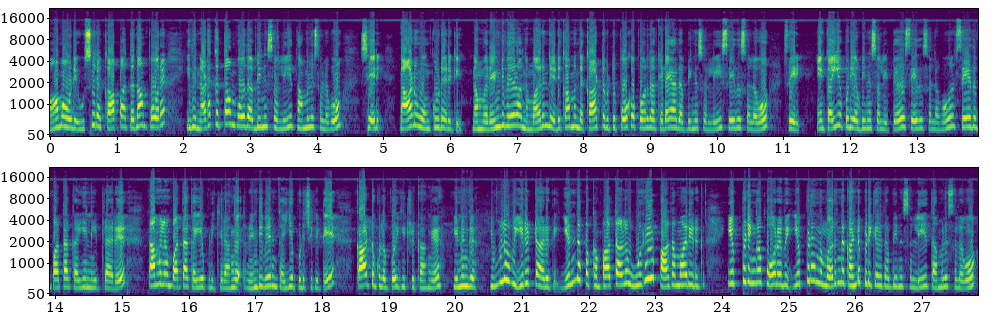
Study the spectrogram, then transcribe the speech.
மாமாவுடைய உசுரை காப்பாத்த தான் போறேன். இது நடக்கத்தான் போகுது அப்படின்னு சொல்லி தமிழ் சொல்லவும் சரி நானும் உன் கூட இருக்கேன். நம்ம ரெண்டு பேரும் அந்த மருந்து எடுக்காம இந்த காட்டை விட்டு போக போறதா கிடையாது அப்படின்னு சொல்லி சேது சொல்லவும் சரி என் கையை பிடி அப்படின்னு சொல்லிட்டு சேது சொல்லவும் சேது பார்த்தா கையை நீட்டுறாரு. தமிழும் பார்த்தா கையை பிடிக்கிறாங்க. ரெண்டு பேரும் கையை பிடிச்சிக்கிட்டே காட்டுக்குள்ளே போய்கிட்டு இருக்காங்க. என்னங்க இவ்வளவு இருட்டாக இருக்குது எந்த பக்கம் பார்த்தாலும் ஒரே பாதை மாதிரி இருக்குது எப்படிங்க போகிறது எப்படி அந்த மருந்தை கண்டுபிடிக்கிறது அப்படின்னு சொல்லி தமிழ் சொல்லவும்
